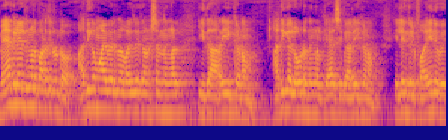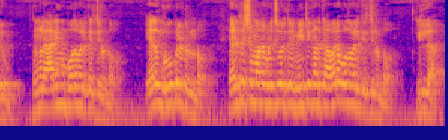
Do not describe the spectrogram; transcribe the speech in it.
മേഖലയിൽ നിങ്ങൾ പറഞ്ഞിട്ടുണ്ടോ? അധികമായി വരുന്ന വൈദ്യുത കണക്ഷൻ നിങ്ങൾ ഇത് അറിയിക്കണം. അധിക ലോഡ് നിങ്ങൾ കെ അറിയിക്കണം. ഇല്ലെങ്കിൽ ഫൈന് വരും. നിങ്ങൾ ആരെങ്കിലും ബോധവൽക്കരിച്ചിട്ടുണ്ടോ? ഏതെങ്കിലും ഗ്രൂപ്പിൽ ഇട്ടിട്ടുണ്ടോ ഇലക്ട്രീഷ്യന്മാരെ വിളിച്ചു വരുത്തി മീറ്റിംഗ് നടത്തി അവരെ ബോധവൽക്കരിച്ചിട്ടുണ്ടോ? ഇല്ല.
